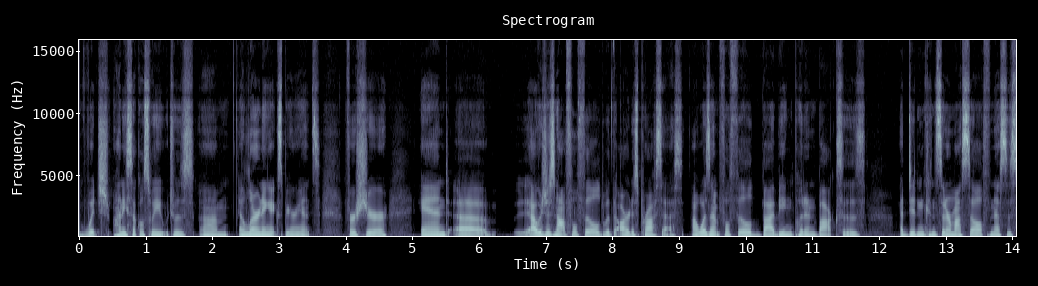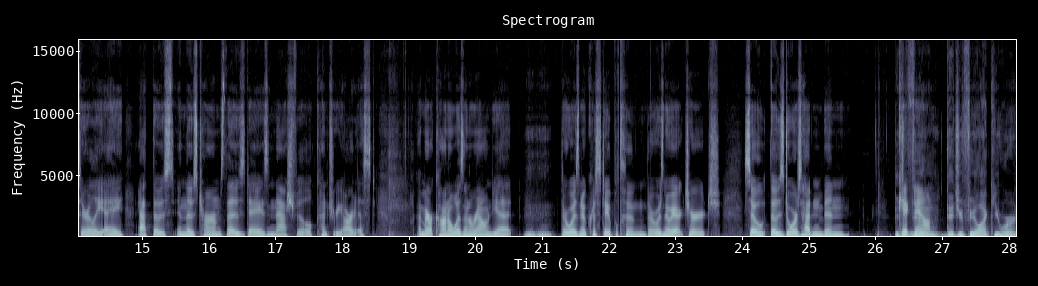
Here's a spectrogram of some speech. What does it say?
which Honeysuckle Sweet, which was um, a learning experience for sure. And uh, I was just not fulfilled with the artist process. I wasn't fulfilled by being put in boxes. I didn't consider myself necessarily a at those in those terms those days Nashville country artist. Americana wasn't around yet. hmm There was no Chris Stapleton. There was no Eric Church. So those doors hadn't been Did Kick you feel, down. Did you feel like you were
